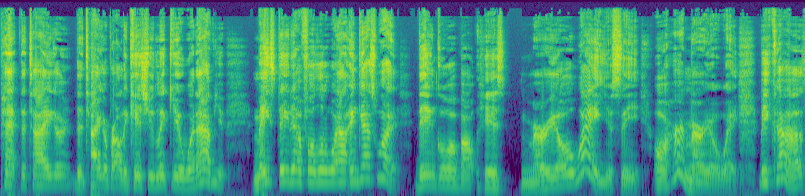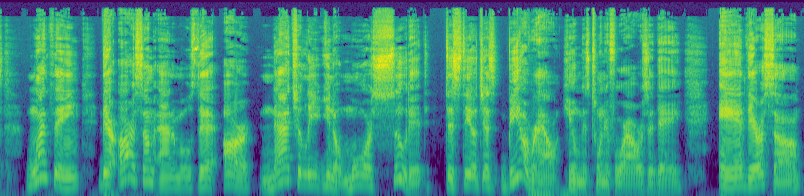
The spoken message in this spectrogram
pet the tiger. The tiger probably kiss you, lick you, or what have you. May stay there for a little while. And guess what? Then go about his merry old way, you see, or her merry old way. Because one thing, there are some animals that are naturally, you know, more suited to still just be around humans 24 hours a day. And there are some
